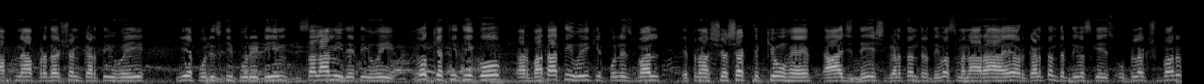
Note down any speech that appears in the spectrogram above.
अपना प्रदर्शन करती हुई ये पुलिस की पूरी टीम सलामी देती हुई मुख्य अतिथि को और बताती हुई कि पुलिस बल इतना सशक्त क्यों है? आज देश गणतंत्र दिवस मना रहा है और गणतंत्र दिवस के इस उपलक्ष्य पर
